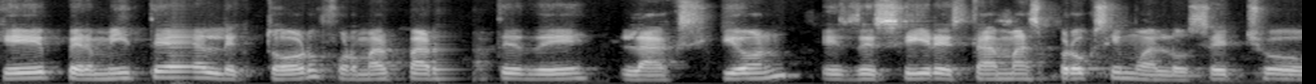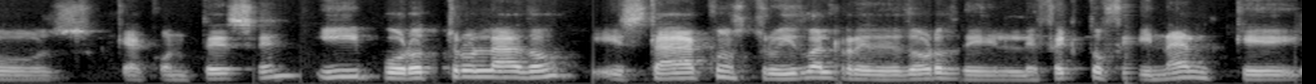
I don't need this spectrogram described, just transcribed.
que permite al lector formar parte de la acción, es decir, está más próximo a los hechos que acontecen y por otro lado está construido alrededor del efecto final, que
